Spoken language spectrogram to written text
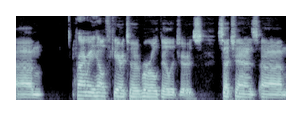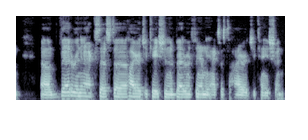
um, primary health care to rural villagers, such as um, um, veteran access to higher education and veteran family access to higher education.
